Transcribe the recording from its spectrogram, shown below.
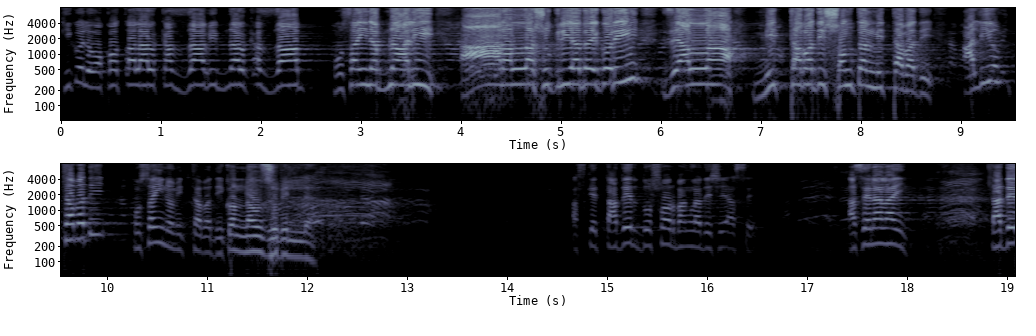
কি কইলো? ওকতাল আল কাজ্জাব ইবনাল কাজ্জাব হুসাইন আবনা আলী, আর আল্লাহ শুক্রিয়া আদায় করি যে আল্লাহ মিথ্যাবাদী সন্তান মিথ্যাবাদী। আলীও মিথ্যাবাদী, হুসাইনও মিথ্যাবাদী। কোন, নাউজুবিল্লাহ। আজকে তাদের দোসর বাংলাদেশে আছে। আছে না নাই? তাদের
